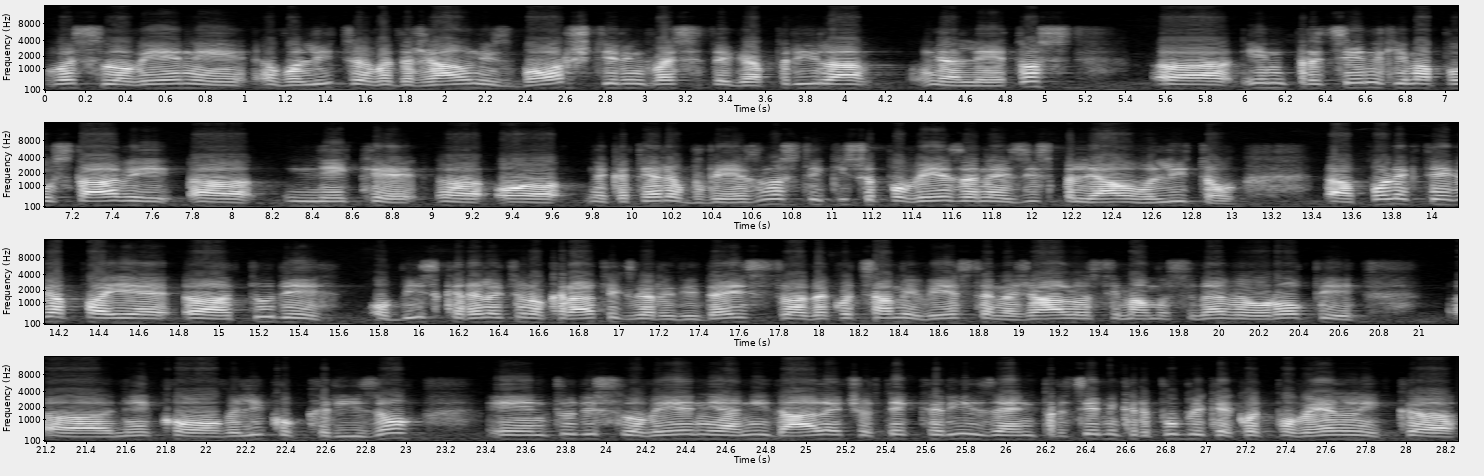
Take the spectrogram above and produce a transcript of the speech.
v Sloveniji volitve v državni zbor 24. aprila eh, letos. In predsednik ima po ustavi neke, nekatere obveznosti, ki so povezane z izpeljavo volitev. Poleg tega pa je tudi obisk relativno kratek zaradi dejstva, da kot sami veste, nažalost imamo sedaj v Evropi uh, neko veliko krizo in tudi Slovenija ni daleč od te krize in predsednik republike kot poveljnik uh,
